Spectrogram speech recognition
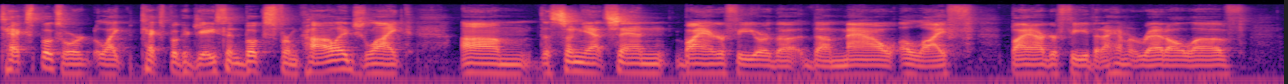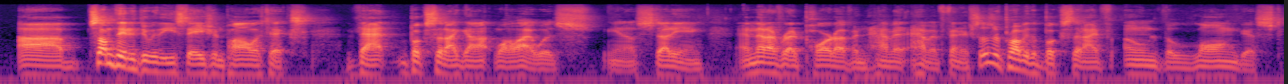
textbooks or like textbook adjacent books from college, like um, the Sun Yat Sen biography or the the Mao A Life biography that I haven't read all of. Uh, something to do with East Asian politics. That books that I got while I was you know studying and that I've read part of and haven't haven't finished. Those are probably the books that I've owned the longest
